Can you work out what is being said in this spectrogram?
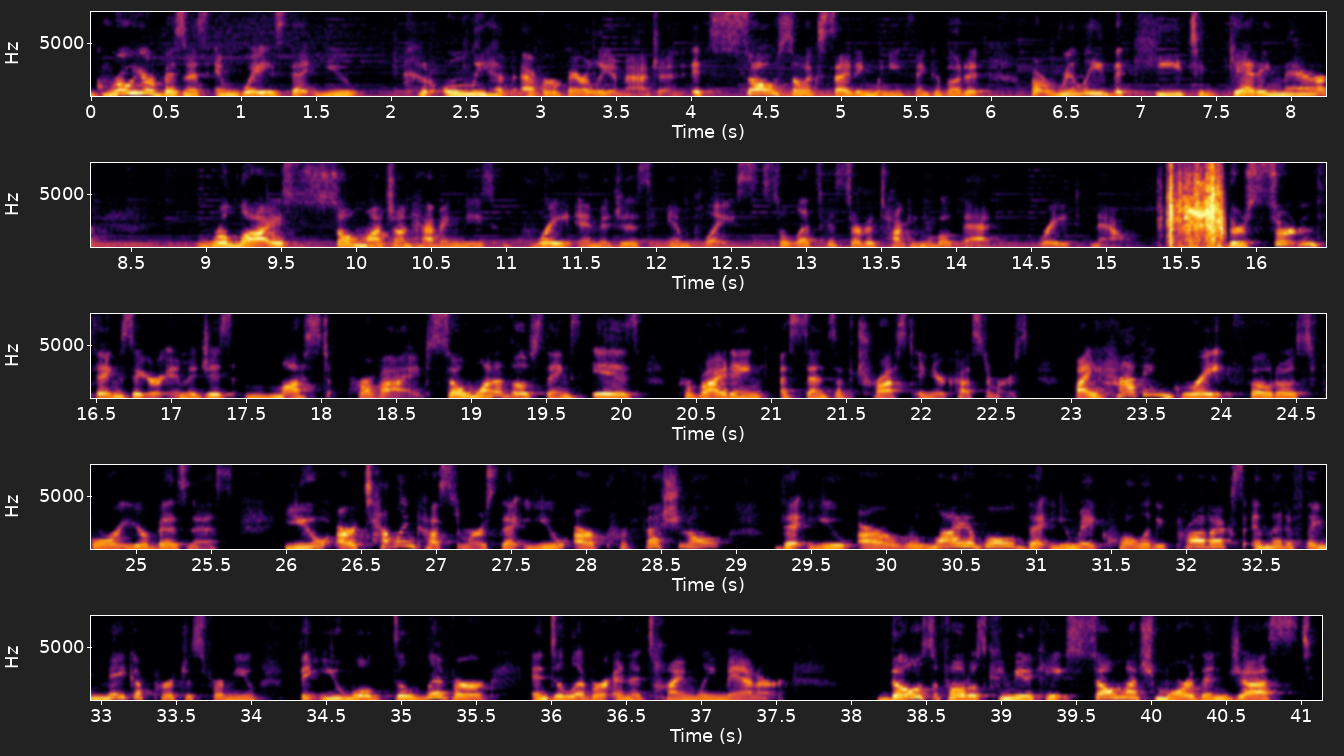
grow your business in ways that you could only have ever barely imagined. It's so, so exciting when you think about it. But really, the key to getting there relies so much on having these great images in place. So let's get started talking about that right now. There's certain things that your images must provide. So one of those things is providing a sense of trust in your customers. By having great photos for your business, you are telling customers that you are professional, that you are reliable, that you make quality products, and that if they make a purchase from you, that you will deliver and deliver in a timely manner those photos communicate so much more than just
